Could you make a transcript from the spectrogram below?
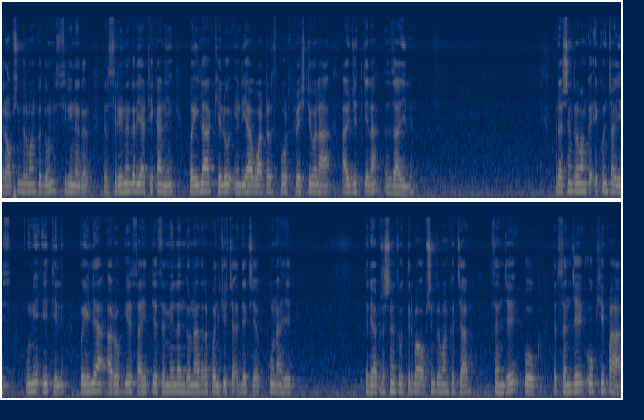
तर ऑप्शन क्रमांक दोन श्रीनगर. तर श्रीनगर या ठिकाणी पहिला Khelo India water sports festival हा आयोजित केला जाईल. प्रश्न क्रमांक एकोणचाळीस पुणे येथील पहिल्या आरोग्य साहित्य संमेलन दोन हजार पंचवीसचे अध्यक्ष कोण आहेत? तर या प्रश्नाचं उत्तर पहा. ऑप्शन क्रमांक चार संजय ओक. तर संजय ओक हे पहा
